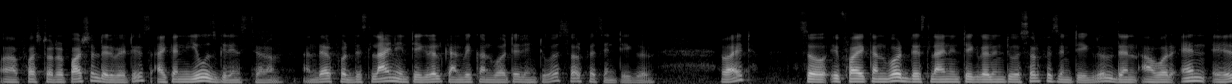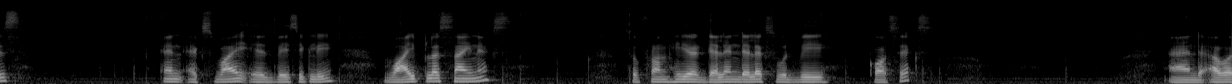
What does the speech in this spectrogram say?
uh, first order partial derivatives, I can use Green's theorem and therefore, this line integral can be converted into a surface integral right. So, if I convert this line integral into a surface integral then our n is n x y is basically y plus sin x. So, from here del n del x would be cos x and our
